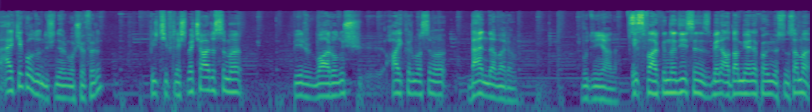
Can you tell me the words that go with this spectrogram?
erkek olduğunu düşünüyorum o şoförün. Bir çiftleşme çağrısı mı? Bir varoluş haykırması mı? Ben de varım bu dünyada. Siz farkında değilsiniz. Beni adam yerine koymuyorsunuz ama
